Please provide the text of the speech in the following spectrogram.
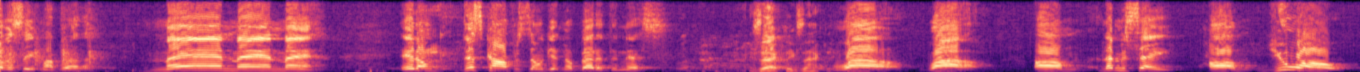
Have a seat, my brother. Man, man, man. It don't. This conference don't get no better than this. Exactly, exactly. Wow, wow. Um, let me say, um, you all.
